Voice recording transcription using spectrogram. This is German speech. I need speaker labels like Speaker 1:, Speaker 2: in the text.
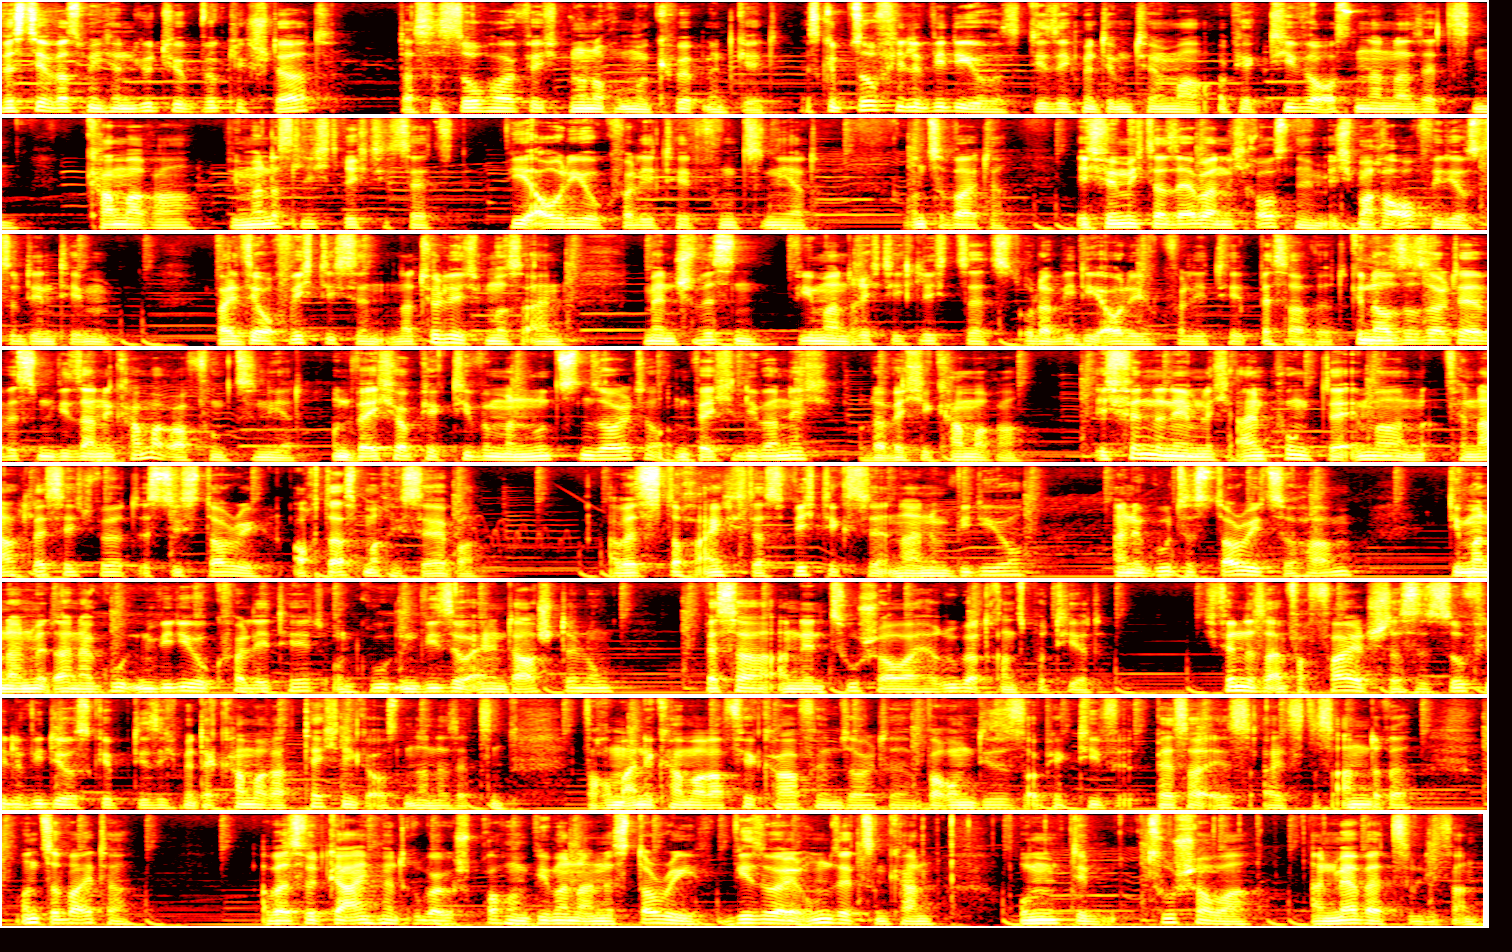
Speaker 1: Wisst ihr, was mich an YouTube wirklich stört? Dass es so häufig nur noch um Equipment geht. Es gibt so viele Videos, die sich mit dem Thema Objektive auseinandersetzen, Kamera, wie man das Licht richtig setzt, wie Audioqualität funktioniert und so weiter. Ich will mich da selber nicht rausnehmen. Ich mache auch Videos zu den Themen, weil sie auch wichtig sind. Natürlich muss ein Mensch wissen, wie man richtig Licht setzt oder wie die Audioqualität besser wird. Genauso sollte er wissen, wie seine Kamera funktioniert und welche Objektive man nutzen sollte und welche lieber nicht oder welche Kamera. Ich finde nämlich, ein Punkt, der immer vernachlässigt wird, ist die Story. Auch das mache ich selber. Aber es ist doch eigentlich das Wichtigste in einem Video, eine gute Story zu haben, die man dann mit einer guten Videoqualität und guten visuellen Darstellung besser an den Zuschauer herüber transportiert. Ich finde es einfach falsch, dass es so viele Videos gibt, die sich mit der Kameratechnik auseinandersetzen. Warum eine Kamera 4K filmen sollte, warum dieses Objektiv besser ist als das andere und so weiter. Aber es wird gar nicht mehr darüber gesprochen, wie man eine Story visuell umsetzen kann, um dem Zuschauer einen Mehrwert zu liefern.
